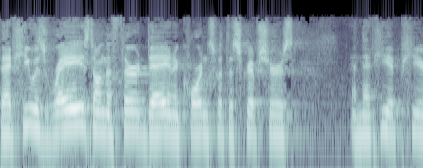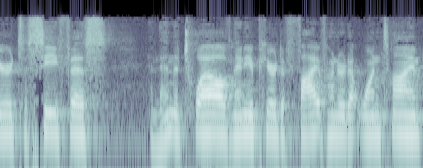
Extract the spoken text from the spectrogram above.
that he was raised on the third day in accordance with the Scriptures, and that he appeared to Cephas and then the 12, and then he appeared to 500 at one time.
